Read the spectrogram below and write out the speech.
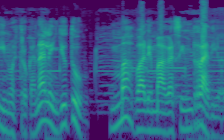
y nuestro canal en YouTube, Más vale Magazine Radio.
